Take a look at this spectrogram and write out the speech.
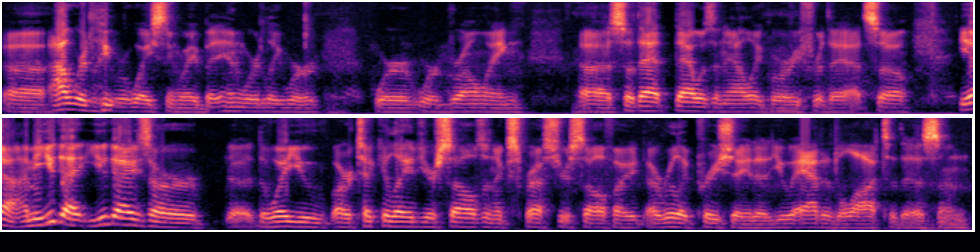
Uh, outwardly we're wasting away, but inwardly we're we're we're growing. Uh, so that that was an allegory for that. So yeah, I mean, you guys you guys are uh, the way you articulated yourselves and expressed yourself. I, I really appreciate it. You added a lot to this, and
